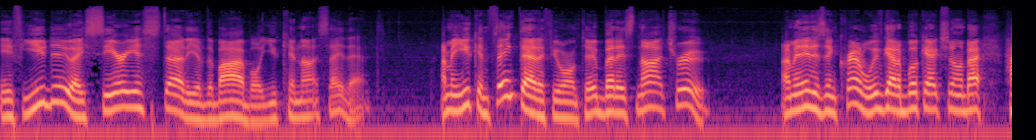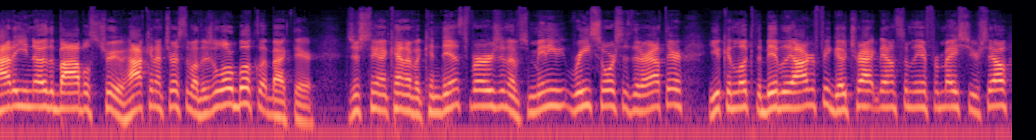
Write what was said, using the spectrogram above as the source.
If you do a serious study of the Bible, you cannot say that. I mean, you can think that if you want to, but it's not true. I mean, it is incredible. We've got a book actually on the back. How do you know the Bible's true? How can I trust the Bible? There's a little booklet back there. Just kind of a condensed version of many resources that are out there. You can look at the bibliography, go track down some of the information yourself.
